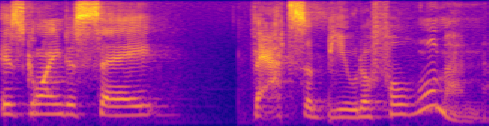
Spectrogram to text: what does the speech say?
is going to say, that's a beautiful woman.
